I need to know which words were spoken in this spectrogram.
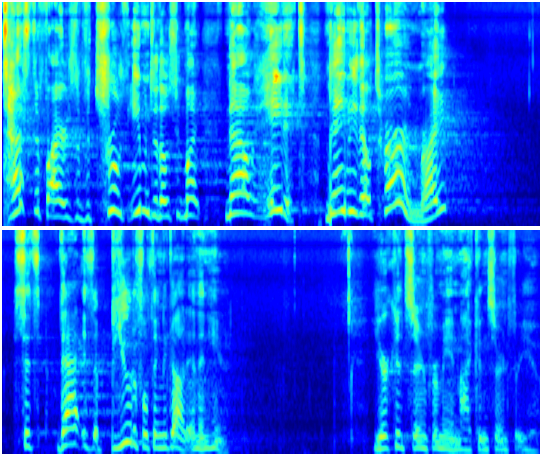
testifiers of the truth, even to those who might now hate it. Maybe they'll turn, right? Since that is a beautiful thing to God. And then here, your concern for me and my concern for you.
